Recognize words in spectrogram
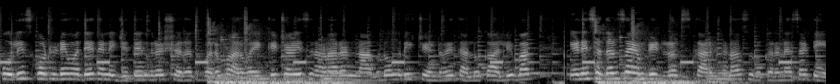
पोलीस कोठडीमध्ये त्यांनी जितेंद्र शरद परमार व एक्केचाळीस राहणार नागडोंगरी चेंडरे तालुका अलिबाग याने सदरचा एमडी ड्रग्ज कारखाना सुरू करण्यासाठी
